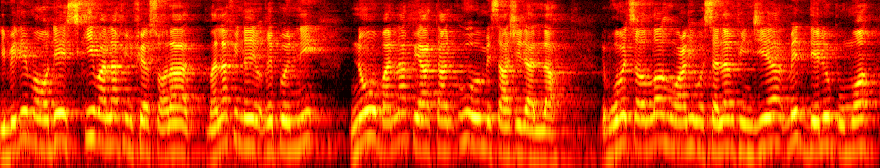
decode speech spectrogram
il peut demander est-ce qu'il va fin faire salat? Ben là fin répondre non ben là peut attendre où au messager d'Allah? Le prophète sallallahu alayhi wa sallam fin dire mettez de l'eau pour moi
